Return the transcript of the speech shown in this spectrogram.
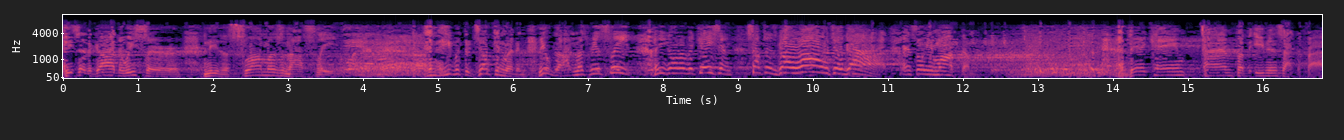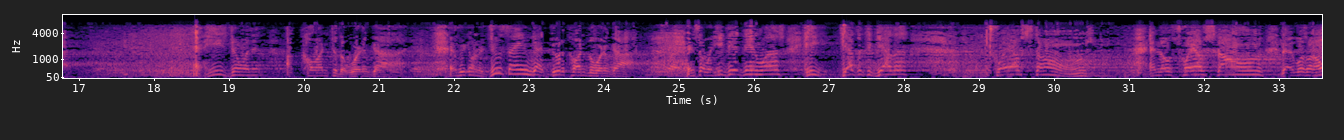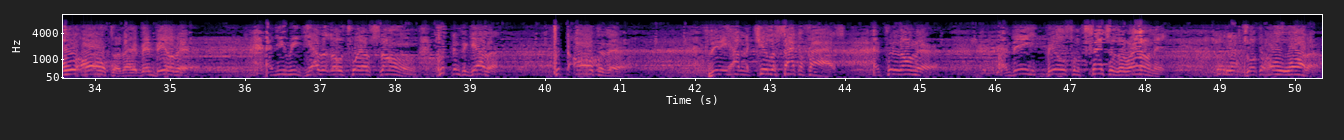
He said, the God that we serve neither slumbers nor sleep. And he was joking with him. Your God must be asleep. He going on vacation. Something's going wrong with your God. And so he mocked them. And then came time for the evening sacrifice. And he's doing it according to the Word of God. If we're going to do things, we got to do it according to the Word of God. And so what he did then was he gathered together 12 stones, and those 12 stones, there was an old altar that had been built there. And he regathered those 12 stones, put them together, put the altar there. Then he had to kill the sacrifice and put it on there. And then he built some trenches around it so the whole water.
